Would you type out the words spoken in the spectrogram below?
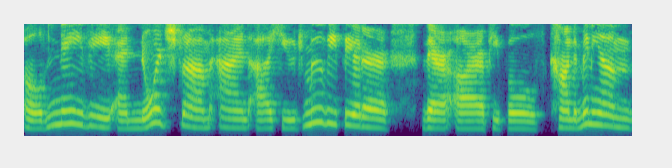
Old Navy and Nordstrom and a huge movie theater. There are people's condominiums,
